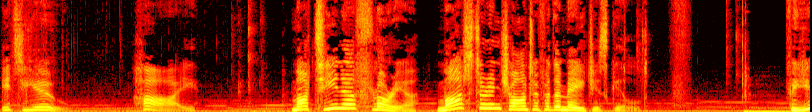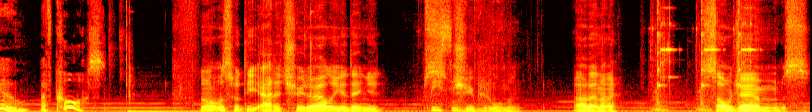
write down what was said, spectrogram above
It's you. Hi. Martina Floria, Master Enchanter for the Mages Guild. For you, of course. What was with the attitude earlier then, you Be stupid woman? I don't know. Soul gems.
